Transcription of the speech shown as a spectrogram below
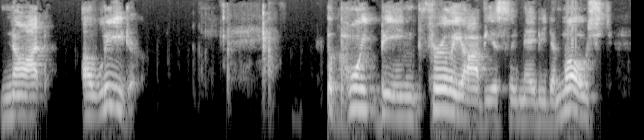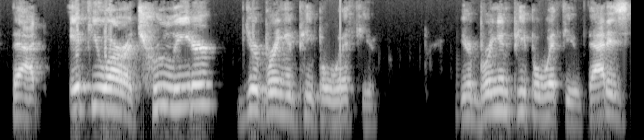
not a leader. The point being, fairly obviously, maybe to most, that if you are a true leader, you're bringing people with you. You're bringing people with you. That is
